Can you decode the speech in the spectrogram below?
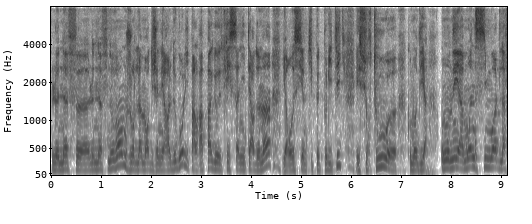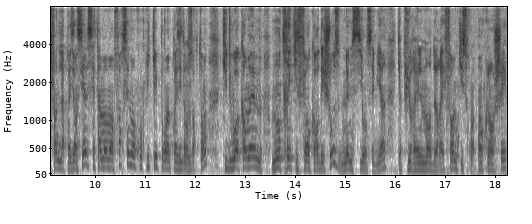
le 9 euh, le 9 novembre, jour de la mort du général de Gaulle. Il parlera pas que de crise sanitaire demain. Il y aura aussi un petit peu de politique et surtout, euh, comment dire, on est à moins de six mois de la fin de la présidentielle. C'est un moment forcément compliqué pour un président sortant qui doit quand même montrer qu'il fait encore des choses, même si on sait bien qu'il n'y a plus réellement de réformes qui seront enclenchées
